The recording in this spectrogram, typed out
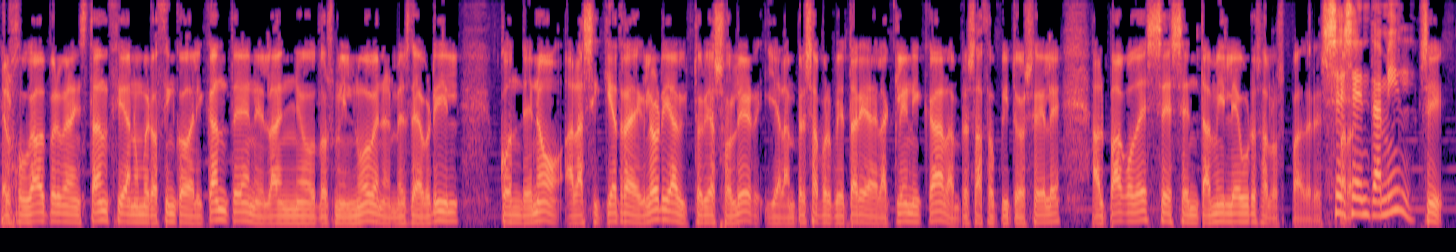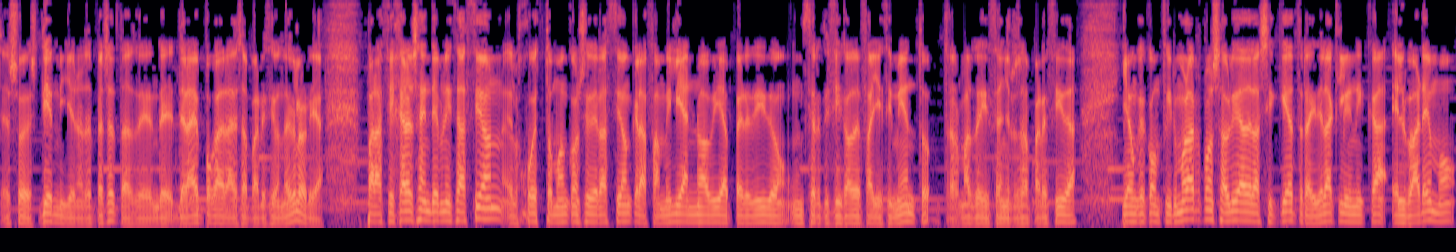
El juzgado de primera instancia número 5 de Alicante, en el año 2009, en el mes de abril, condenó a la psiquiatra de Gloria, Victoria Soler, y a la empresa propietaria de la clínica, la empresa Zopito SL, al pago de 60.000 euros a los padres. Para- 60.000. Sí, eso es, 10 millones de pesetas de, de- de la época de la desaparición de Gloria. Para fijar esa indemnización, el juez tomó en consideración que la familia no había perdido un certificado de fallecimiento, tras más de 10 años desaparecida, y aunque confirmó la responsabilidad de la psiquiatra y de la clínica, el baremo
